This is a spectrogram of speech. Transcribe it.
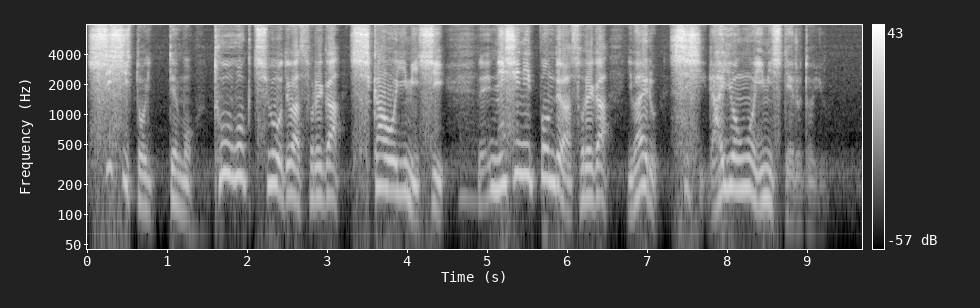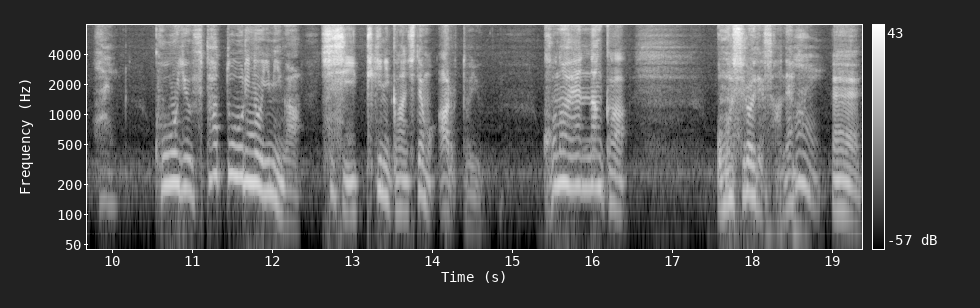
獅子といっても、東北地方ではそれが鹿を意味し、で西日本ではそれが、いわゆる獅子、ライオンを意味しているという。はい。こういう二通りの意味が、獅子一匹に関してもあるという。この辺なんか、面白いですわね。はいええ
